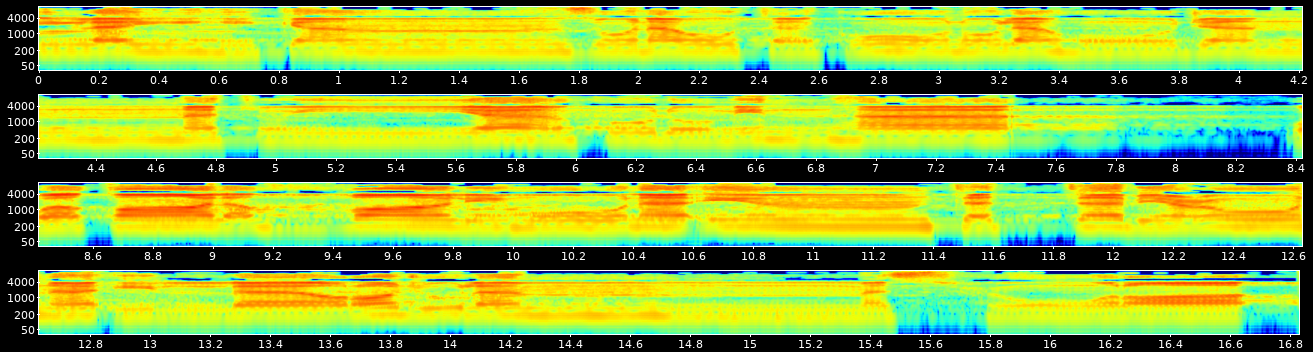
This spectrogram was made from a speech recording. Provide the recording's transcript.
إليه كنز أو تكون له جنة يأكل منها وقال الظالمون إن تتبعون إلا رجلا مسحورا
